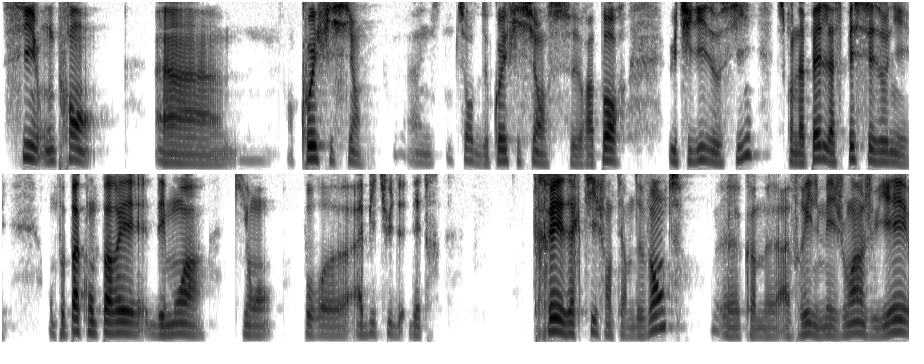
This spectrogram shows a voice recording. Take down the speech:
si on prend un coefficient, une sorte de coefficient, ce rapport utilise aussi ce qu'on appelle l'aspect saisonnier. On ne peut pas comparer des mois qui ont pour euh, habitude d'être très actifs en termes de ventes euh, comme avril, mai, juin, juillet,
